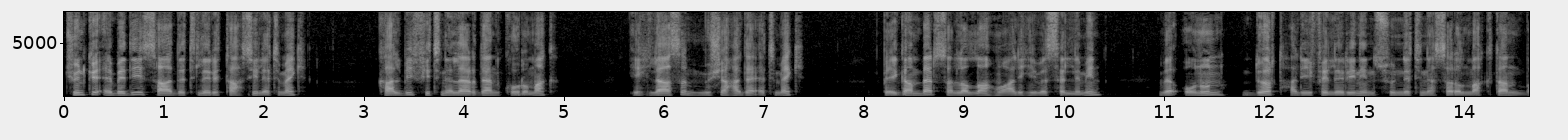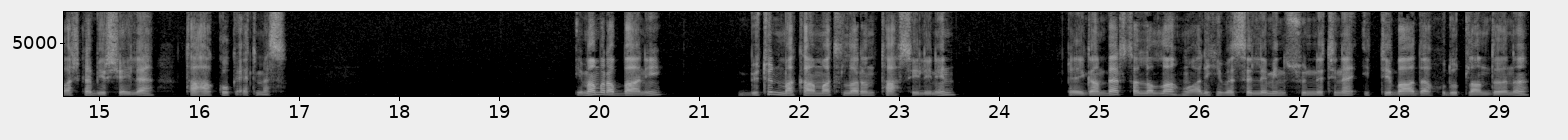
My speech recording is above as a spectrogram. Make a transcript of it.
Çünkü ebedi saadetleri tahsil etmek, kalbi fitnelerden korumak, ihlası müşahede etmek, Peygamber sallallahu aleyhi ve sellemin ve onun dört halifelerinin sünnetine sarılmaktan başka bir şeyle tahakkuk etmez. İmam Rabbani, bütün makamatların tahsilinin, Peygamber sallallahu aleyhi ve sellemin sünnetine ittibada hudutlandığını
